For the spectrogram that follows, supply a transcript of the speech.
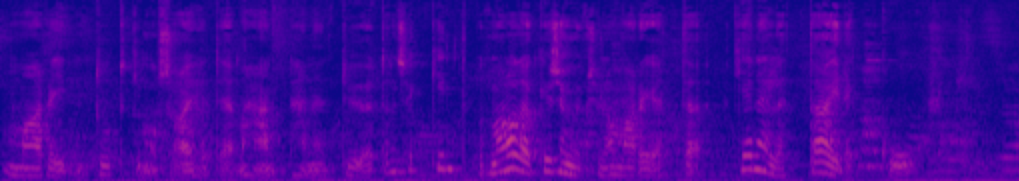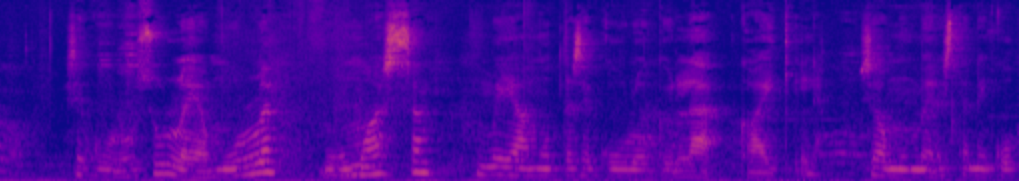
Marin tutkimusaiheita ja vähän hänen työtänsäkin. Mutta mä aloitan kysymyksellä Mari, että kenelle taide kuuluu? Se kuuluu sulle ja mulle muun muassa, ja, mutta se kuuluu kyllä kaikille. Se on mun mielestä niin kuin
